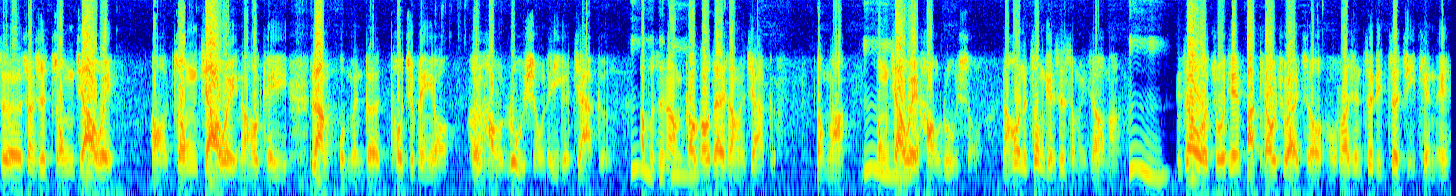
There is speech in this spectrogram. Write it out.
这个算是中价位，哦，中价位，然后可以让我们的投资朋友很好入手的一个价格，它不是那种高高在上的价格。懂吗？中价位好入手，然后呢，重点是什么？你知道吗？嗯，你知道我昨天把它挑出来之后，我发现这里这几天，哎，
